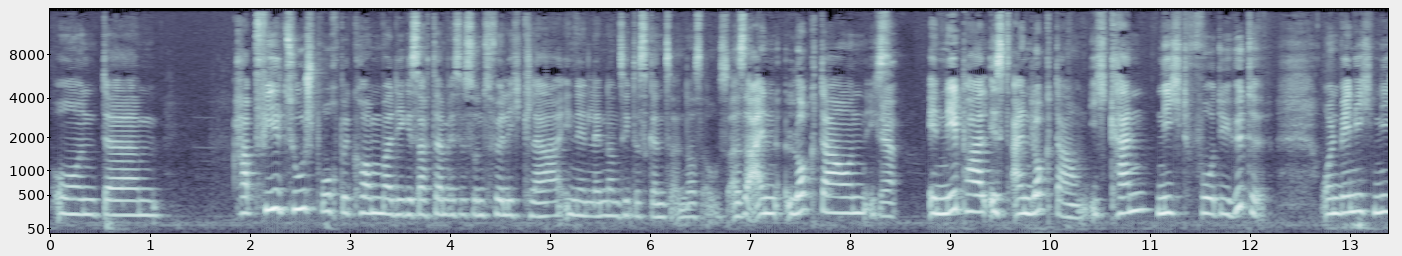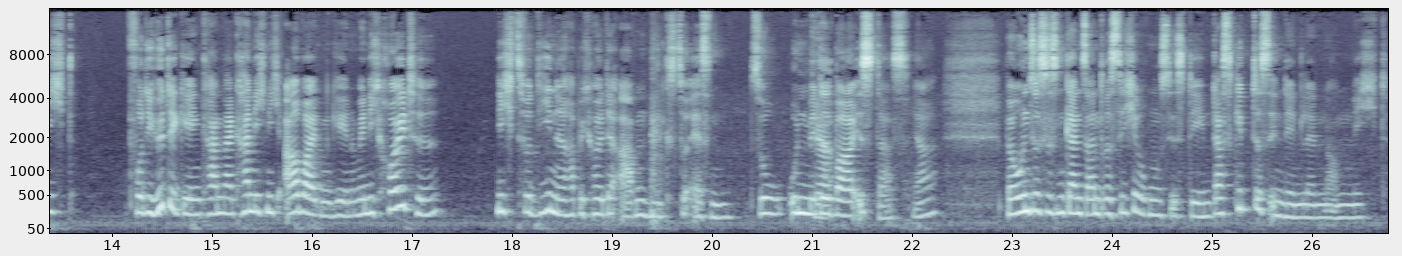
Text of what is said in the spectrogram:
Und ähm, habe viel Zuspruch bekommen, weil die gesagt haben, es ist uns völlig klar, in den Ländern sieht das ganz anders aus. Also ein Lockdown, ich, ja. in Nepal ist ein Lockdown. Ich kann nicht vor die Hütte. Und wenn ich nicht vor die Hütte gehen kann, dann kann ich nicht arbeiten gehen. Und wenn ich heute nichts verdiene, habe ich heute Abend nichts zu essen. So unmittelbar ja. ist das, ja. Bei uns ist es ein ganz anderes Sicherungssystem. Das gibt es in den Ländern nicht.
